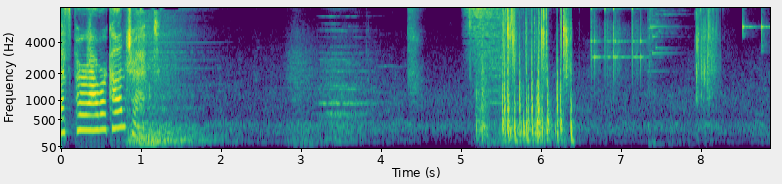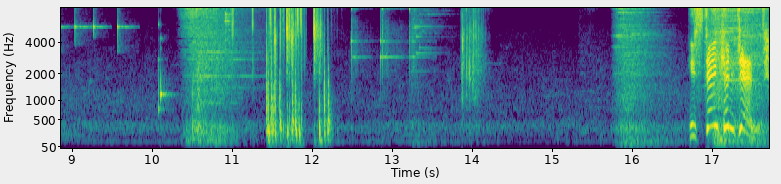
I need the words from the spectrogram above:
as per our contract. You stand condemned!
